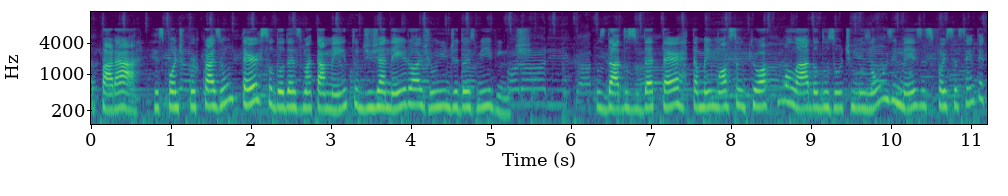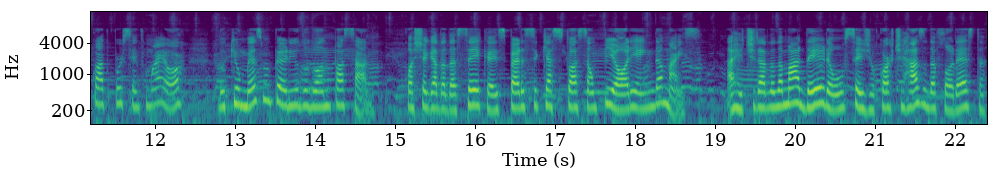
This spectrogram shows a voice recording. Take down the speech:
O Pará responde por quase um terço do desmatamento de janeiro a junho de 2020. Os dados do DETER também mostram que o acumulado dos últimos 11 meses foi 64% maior do que o mesmo período do ano passado. Com a chegada da seca, espera-se que a situação piore ainda mais. A retirada da madeira, ou seja, o corte raso da floresta,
